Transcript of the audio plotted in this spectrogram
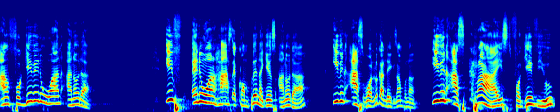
And forgiving one another. If anyone has a complaint against another, even as what? Look at the example now. Even as Christ forgave you,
